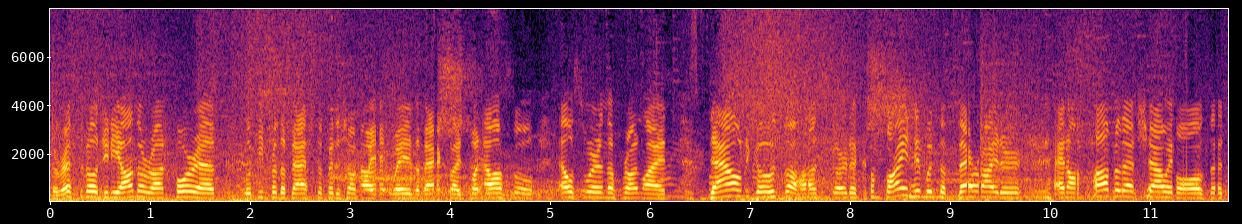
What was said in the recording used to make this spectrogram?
The rest of LGD on the run. 4Ev looking for the bash to finish on the way in the backside, but also elsewhere in the front lines. Down goes the Huskar to combine him with the Bear Rider, and on top of that, Shao falls. That's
